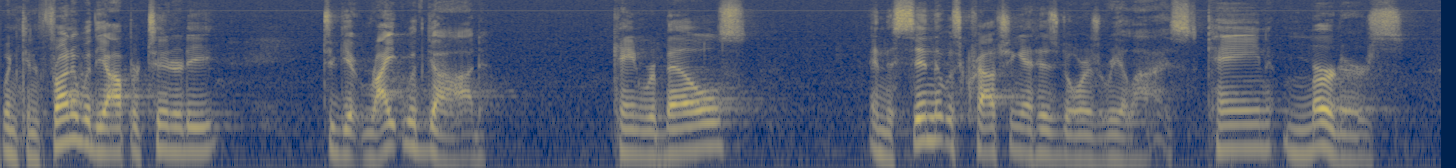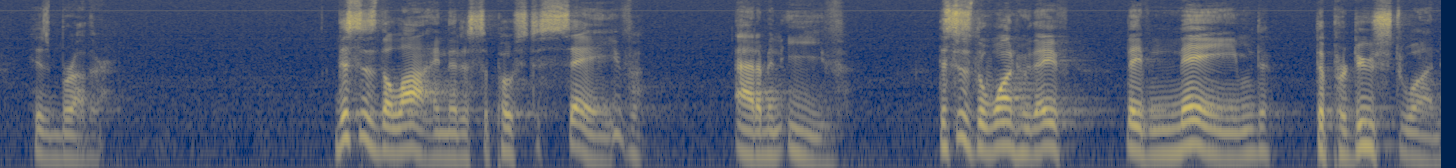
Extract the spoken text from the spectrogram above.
When confronted with the opportunity to get right with God, Cain rebels, and the sin that was crouching at his door is realized. Cain murders his brother. This is the line that is supposed to save Adam and Eve. This is the one who they've, they've named the produced one,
